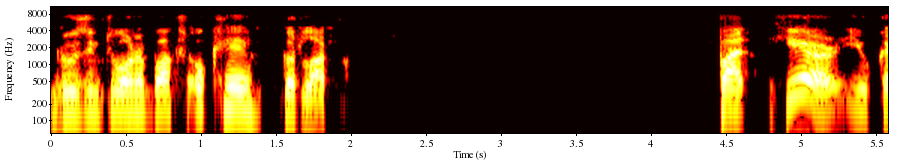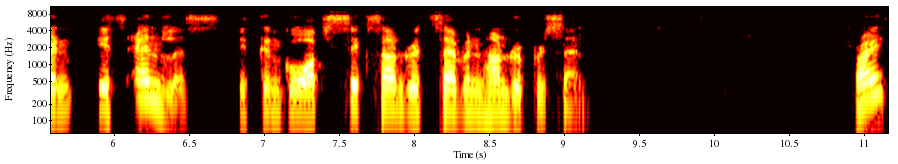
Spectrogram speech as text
losing 200 bucks. Okay, good luck. But here you can, it's endless. It can go up 600, 700%. Right?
